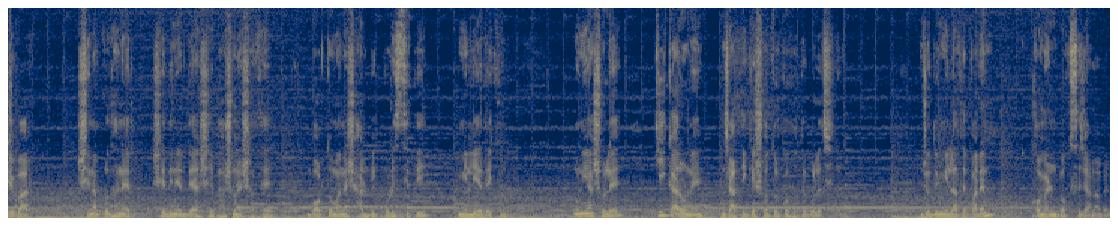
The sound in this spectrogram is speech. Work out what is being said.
এবার সেনাপ্রধানের সেদিনের দেয়া সেই ভাষণের সাথে বর্তমানে সার্বিক পরিস্থিতি মিলিয়ে দেখুন। উনি আসলে কি কারণে জাতিকে সতর্ক হতে বলেছিলেন? যদি মিলাতে পারেন, কমেন্ট বক্সে জানাবেন।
